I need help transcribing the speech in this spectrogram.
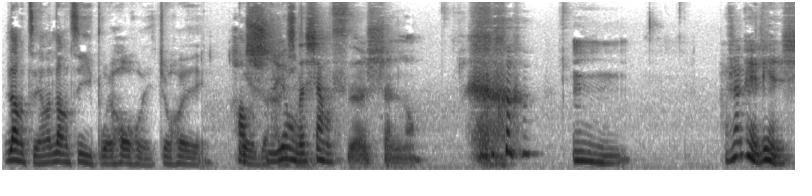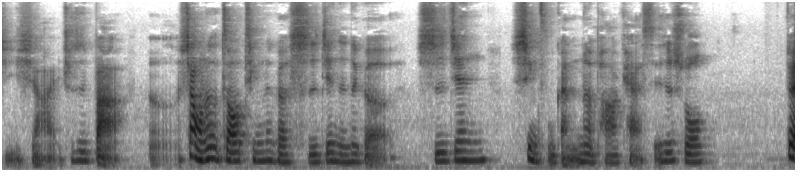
让怎样让自己不会后悔，就会好实用的向死而生哦。嗯，好像可以练习一下欸，就是把呃，像我那个时候听那个时间的那个时间幸福感的那个 podcast，也是说，对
